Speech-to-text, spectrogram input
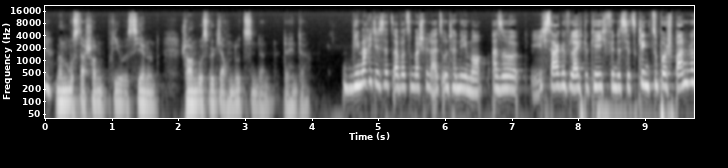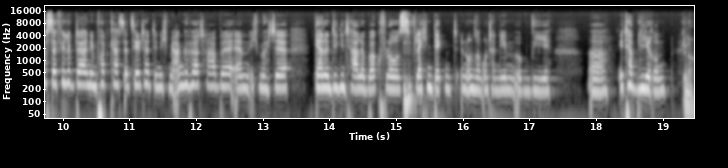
Mhm. Man muss da schon priorisieren und schauen, wo es wirklich auch Nutzen dann dahinter Wie mache ich das jetzt aber zum Beispiel als Unternehmer? Also ich sage vielleicht, okay, ich finde es jetzt klingt super spannend, was der Philipp da in dem Podcast erzählt hat, den ich mir angehört habe. Ähm, ich möchte gerne digitale Workflows mhm. flächendeckend in unserem Unternehmen irgendwie äh, etablieren. Genau.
